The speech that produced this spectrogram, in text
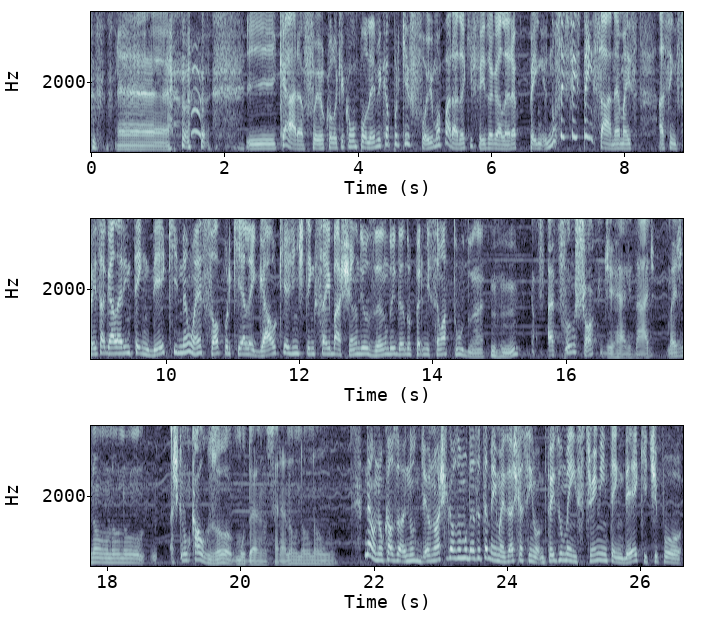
é... E, cara, foi, eu coloquei como polêmica porque foi uma parada que fez a galera. pen- Não sei se fez pensar, né? Mas, assim, fez a galera entender que não é só porque é legal que a gente tem que sair baixando e usando e dando permissão a tudo, né? É, Foi um choque de realidade, mas não, não, não- Acho que não causou mudança, né? Não, não, não. Não, não causou. não- eu não acho que causou mudança também, mas eu acho que assim, fez o mainstream entender que, tipo,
